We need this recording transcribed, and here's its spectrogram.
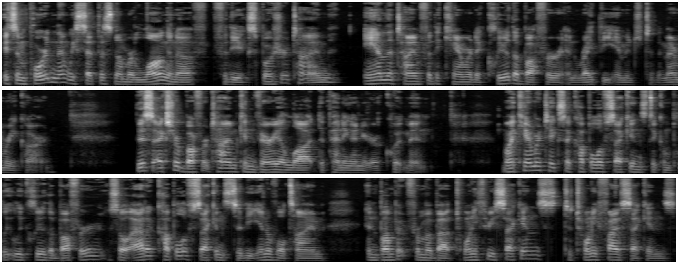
It's important that we set this number long enough for the exposure time and the time for the camera to clear the buffer and write the image to the memory card. This extra buffer time can vary a lot depending on your equipment. My camera takes a couple of seconds to completely clear the buffer, so I'll add a couple of seconds to the interval time and bump it from about 23 seconds to 25 seconds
